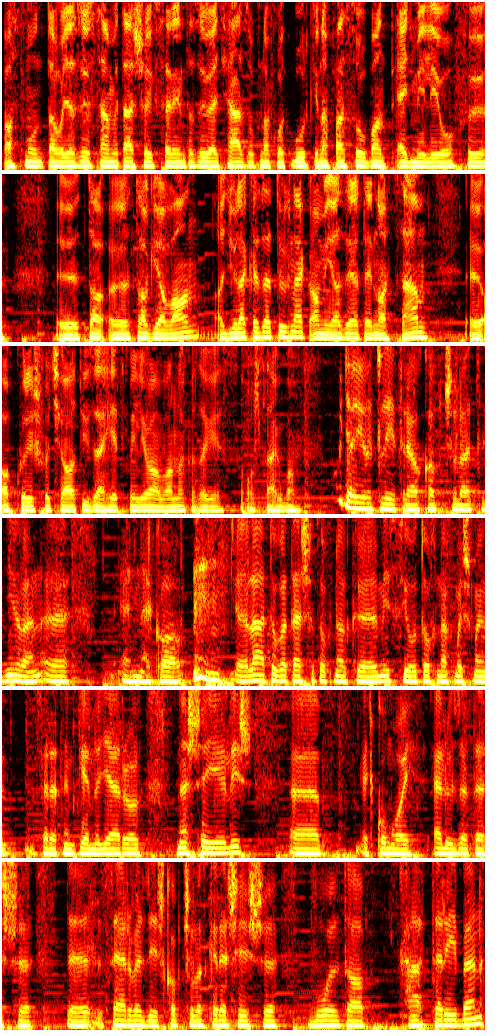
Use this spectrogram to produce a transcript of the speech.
azt mondta, hogy az ő számításaik szerint az ő egyházuknak ott Burkina Faso-ban egy millió fő tagja van a gyülekezetüknek, ami azért egy nagy szám, akkor is, hogyha 17 millióan vannak az egész országban. Hogyan jött létre a kapcsolat? Nyilván ennek a látogatásatoknak, missziótoknak, most már szeretném kérni, hogy erről meséljél is, egy komoly előzetes szervezés, kapcsolatkeresés volt a hátterében.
